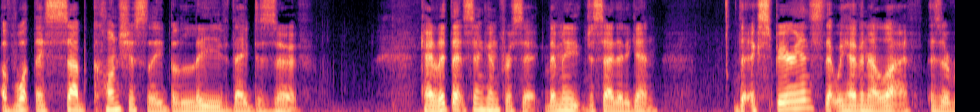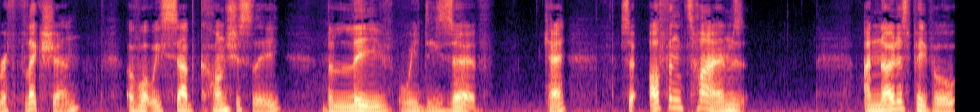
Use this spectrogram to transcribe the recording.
of what they subconsciously believe they deserve. Okay, let that sink in for a sec. Let me just say that again the experience that we have in our life is a reflection of what we subconsciously believe we deserve. Okay? So oftentimes I notice people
